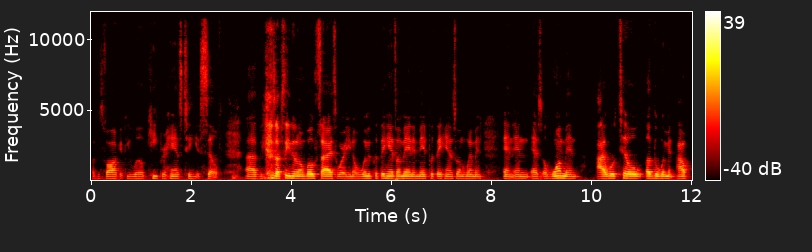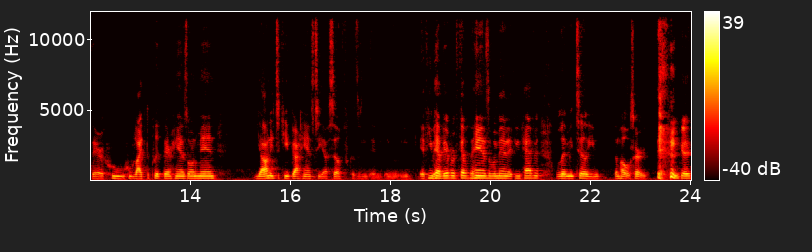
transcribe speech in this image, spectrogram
or this vlog, if you will, "Keep Your Hands to Yourself," uh, because I've seen it on both sides, where you know women put their hands on men and men put their hands on women, and and as a woman, I will tell other women out there who who like to put their hands on men, y'all need to keep your hands to yourself because if you have ever felt the hands of a man, if you haven't, let me tell you, them hoes hurt. okay,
